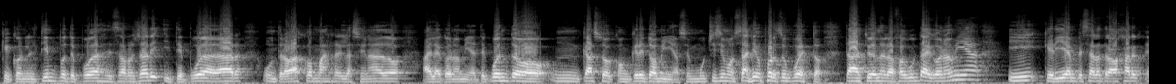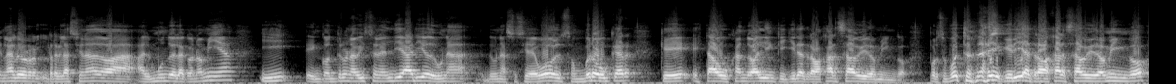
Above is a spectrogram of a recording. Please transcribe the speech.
que con el tiempo te puedas desarrollar y te pueda dar un trabajo más relacionado a la economía. Te cuento un caso concreto mío. Hace muchísimos años, por supuesto, estaba estudiando en la Facultad de Economía y quería empezar a trabajar en algo relacionado al mundo de la economía y encontré un aviso en el diario de una, de una sociedad de bolsa, un broker, que estaba buscando a alguien que quiera trabajar sábado y domingo. Por supuesto nadie quería trabajar sábado y domingo,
